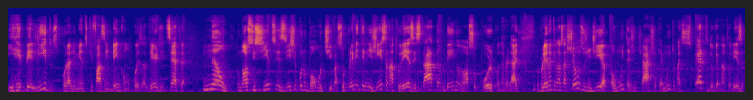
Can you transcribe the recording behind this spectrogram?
e repelidos por alimentos que fazem bem, como coisa verde, etc. Não, o nosso instinto existe por um bom motivo. A suprema inteligência da natureza está também no nosso corpo, na é verdade. O problema é que nós achamos hoje em dia, ou muita gente acha que é muito mais esperto do que a natureza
